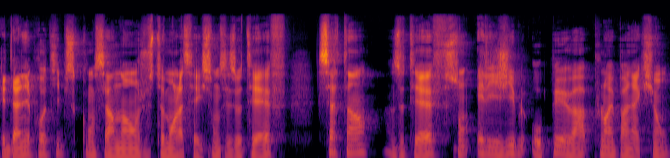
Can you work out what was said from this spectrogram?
Et dernier pro tips concernant justement la sélection de ces ETF, certains ETF sont éligibles au PEA, plan épargne action.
